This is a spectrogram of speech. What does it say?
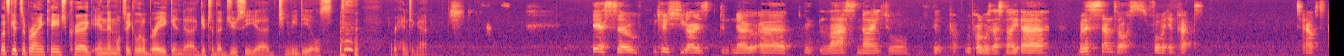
let's get to Brian Cage, Craig, and then we'll take a little break and uh, get to the juicy uh, TV deals we're hinting at. Yeah, so in case you guys didn't know, uh, I think last night, or it probably was last night, uh, Melissa Santos, former Impact announced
